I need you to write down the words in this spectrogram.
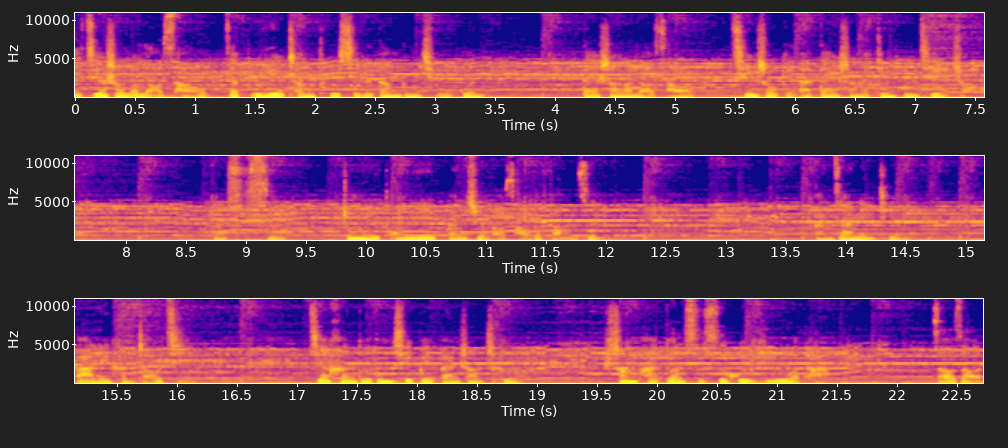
在接受了老曹在不夜城突袭的当众求婚，戴上了老曹亲手给他戴上的订婚戒指后，段思思终于同意搬去老曹的房子里。搬家那天，芭蕾很着急，见很多东西被搬上车，生怕段思思会遗落它，早早的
